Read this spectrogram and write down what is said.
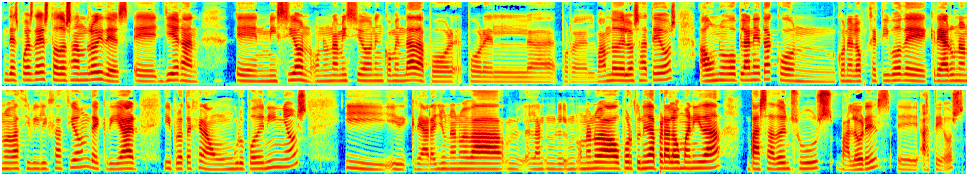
Después de esto, dos androides eh, llegan en misión, en una misión encomendada por, por, el, eh, por, el, bando de los ateos a un nuevo planeta con, con, el objetivo de crear una nueva civilización, de criar y proteger a un grupo de niños y, crear ahí una nueva, una nueva oportunidad para la humanidad basado en sus valores eh, ateos.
